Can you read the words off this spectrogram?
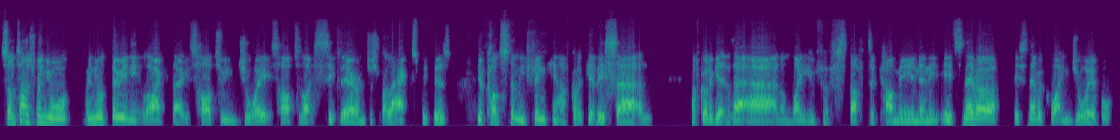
sometimes when you're when you're doing it like that, it's hard to enjoy. It's hard to like sit there and just relax because you're constantly thinking, I've got to get this out and I've got to get that out, and I'm waiting for stuff to come in, and it, it's never it's never quite enjoyable.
